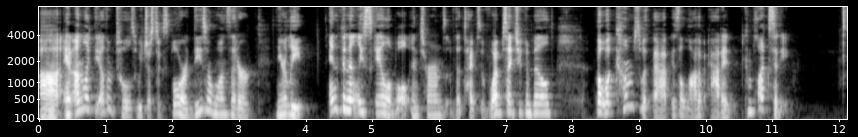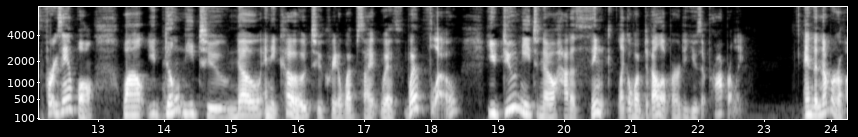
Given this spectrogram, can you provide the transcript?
Uh, and unlike the other tools we just explored, these are ones that are nearly infinitely scalable in terms of the types of websites you can build. But what comes with that is a lot of added complexity. For example, while you don't need to know any code to create a website with Webflow, you do need to know how to think like a web developer to use it properly. And the number of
